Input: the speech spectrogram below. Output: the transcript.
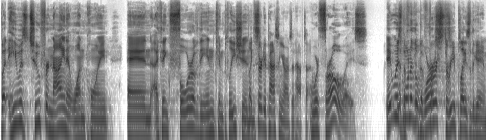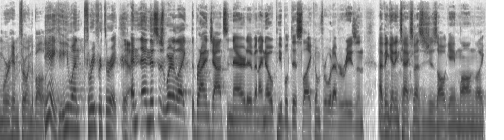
But he was two for nine at one point, and I think four of the incompletions like 30 passing yards at halftime. were throwaways. It was Yeah, the, one of the, worst first three plays of the game were him throwing the ball away. Yeah, he he went three for three. Yeah. And and this is where like the Brian Johnson narrative, and I know people dislike him for whatever reason. I've been getting text messages all game long, like,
